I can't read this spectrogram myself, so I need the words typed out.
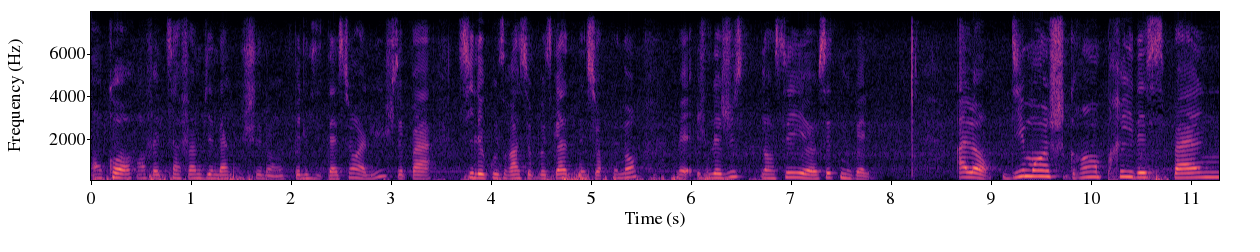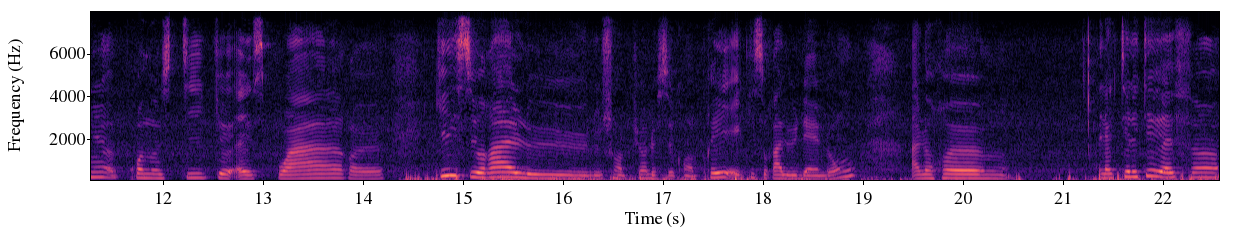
encore en fait, sa femme vient d'accoucher, donc félicitations à lui. Je ne sais pas s'il écoutera ce podcast, bien sûr que non, mais je voulais juste lancer cette nouvelle. Alors, dimanche, Grand Prix d'Espagne, pronostic, espoir. Euh, qui sera le, champion de ce Grand Prix et qui sera le dindon Alors, euh, l'actualité F1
